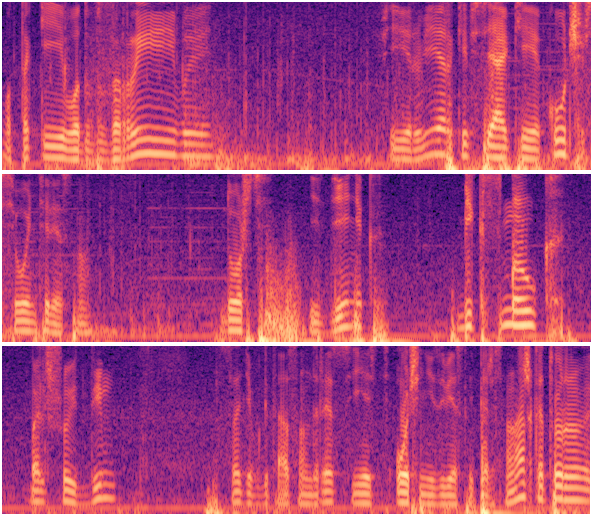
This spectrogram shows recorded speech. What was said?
Вот такие вот взрывы. Фейерверки всякие. Куча всего интересного. Дождь из денег. Big Smoke большой дым. Кстати, в GTA San Andreas есть очень известный персонаж, который,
